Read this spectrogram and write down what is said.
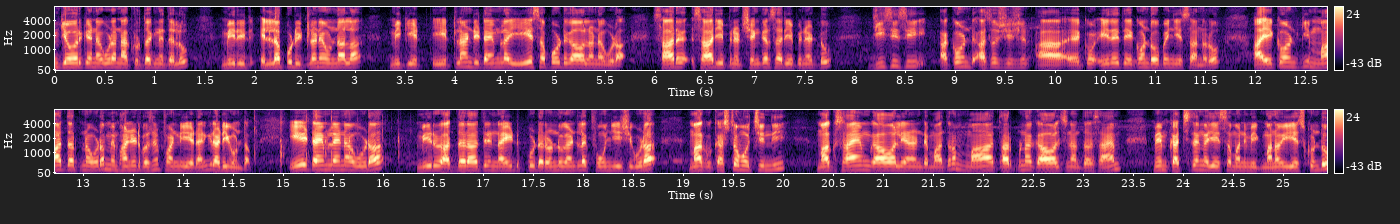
ఇంకెవరికైనా కూడా నా కృతజ్ఞతలు. మీరు ఎల్లప్పుడూ ఇట్లనే ఉండాలా? మీకు ఎట్లాంటి టైంలో ఏ సపోర్ట్ కావాలన్నా కూడా. సార్ సార్ చెప్పినట్టు శంకర్ సార్ చెప్పినట్టు జీసీసీ అకౌంట్ అసోసియేషన్ ఏదైతే అకౌంట్ ఓపెన్ చేస్తున్నారో ఆ అకౌంట్కి మా తరపున కూడా మేము హండ్రెడ్ పర్సెంట్ ఫండ్ చేయడానికి రెడీగా ఉంటాం. ఏ టైంలో అయినా కూడా మీరు అర్ధరాత్రి నైట్ పూట రెండు గంటలకు ఫోన్ చేసి కూడా మాకు కష్టం వచ్చింది మాకు సాయం కావాలి అని అంటే మాత్రం మా తరపున కావాల్సినంత సాయం మేము ఖచ్చితంగా చేస్తామని మీకు మనవి చేసుకుంటూ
